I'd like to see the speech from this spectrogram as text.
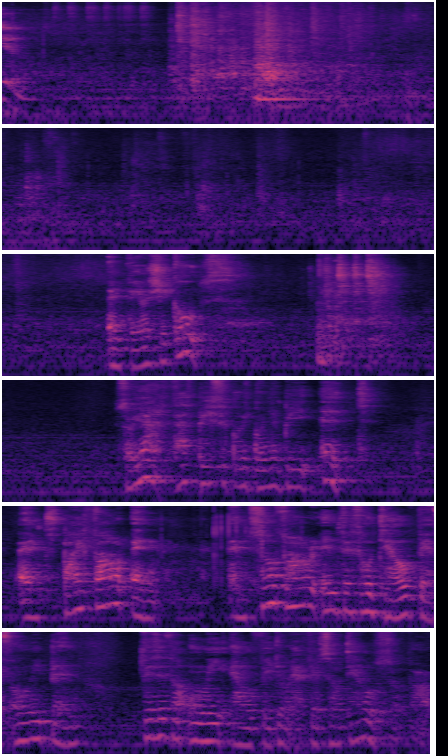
Two. And there she goes. So yeah, that's basically gonna be it. And by far, and and so far in this hotel, there's only been, this is the only elevator at this hotel so far,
